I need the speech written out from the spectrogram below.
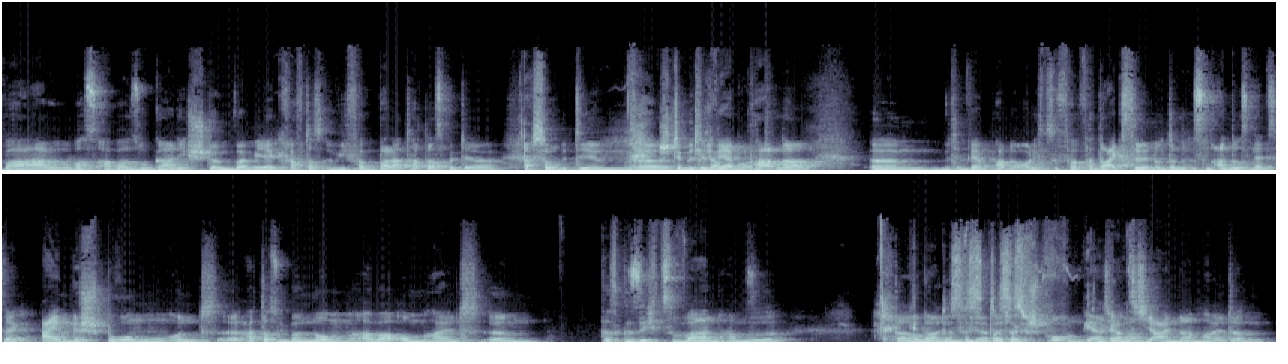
war, was aber so gar nicht stimmt, weil Mediakraft das irgendwie verballert hat, das mit der so? mit dem äh, Stimmt, mit dem. Werbepartner ähm, mit dem Werbepartner auch nicht zu ver verdeichseln und dann ist ein anderes Netzwerk eingesprungen und äh, hat das übernommen, aber um halt ähm, das Gesicht zu wahren, haben sie darüber Genau, das ist- das ist- gesprochen. ja, und die haben genau. sich die Einnahmen halt dann,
